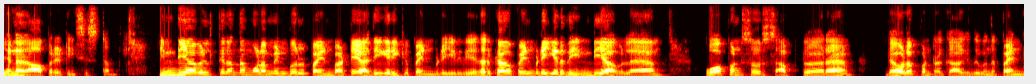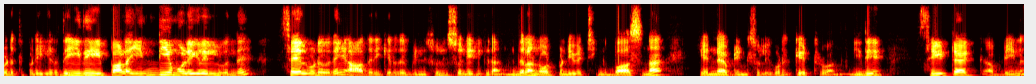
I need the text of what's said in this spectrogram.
என்னது ஆப்ரேட்டிங் சிஸ்டம் இந்தியாவில் திறந்த மூலம் மென்பொருள் பயன்பாட்டை அதிகரிக்க பயன்படுகிறது எதற்காக பயன்படுகிறது இந்தியாவில் ஓப்பன் சோர்ஸ் சாஃப்ட்வேரை டெவலப் பண்ணுறதுக்காக இது வந்து பயன்படுத்தப்படுகிறது இது பல இந்திய மொழிகளில் வந்து செயல்படுவதை ஆதரிக்கிறது அப்படின்னு சொல்லி சொல்லியிருக்கிறாங்க இதெல்லாம் நோட் பண்ணி வச்சுங்க பாஸ்னா என்ன அப்படின்னு சொல்லி கூட கேட்டுருவாங்க இது சிடெக் அப்படின்னு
